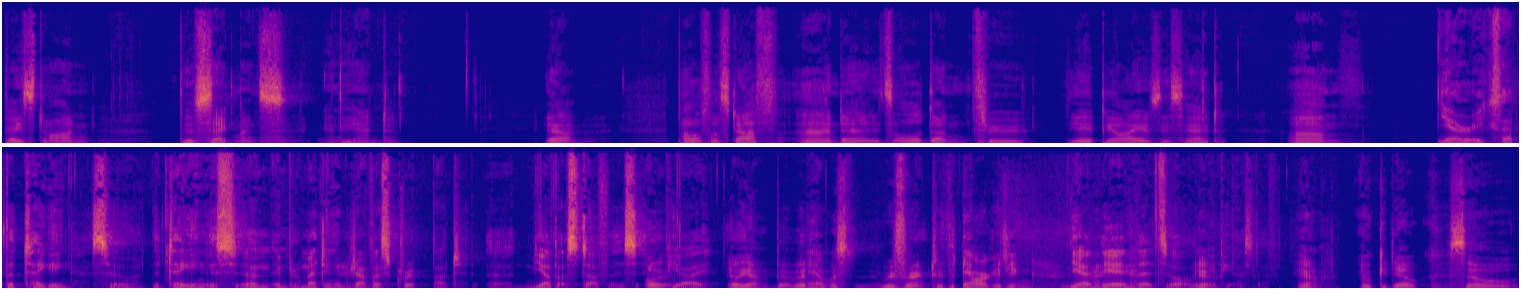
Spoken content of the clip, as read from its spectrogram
based on the segments in the end. Yeah, powerful stuff, and uh, it's all done through the API, as you said. Um, Yeah, except the tagging. So the tagging is um, implementing in JavaScript, but uh, the other stuff is Oh, API. Oh yeah, but, but Yeah. I was referring to the Yeah. targeting. Yeah, yeah, that's all the. API stuff. Yeah. Okie doke. So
